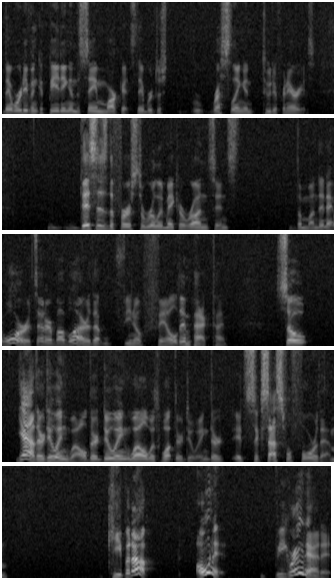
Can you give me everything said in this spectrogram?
They weren't even competing in the same markets. They were just wrestling in two different areas. This is the first to really make a run since the Monday Night War, etc., cetera, blah blah, or that you know failed Impact time. So, yeah, they're doing well. They're doing well with what they're doing. They're it's successful for them. keep it up, own it, be great at it,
